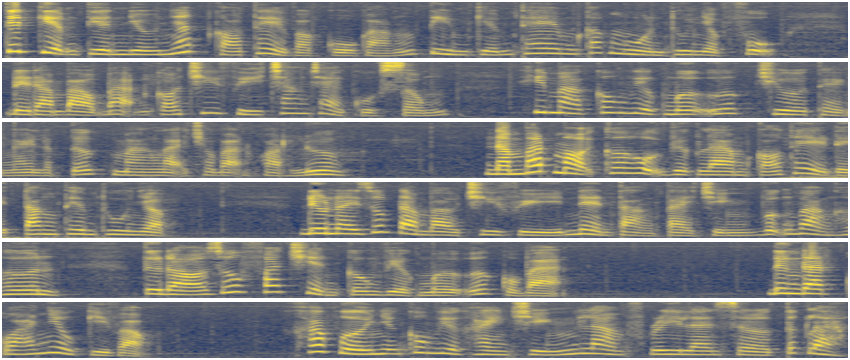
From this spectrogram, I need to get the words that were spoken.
Tiết kiệm tiền nhiều nhất có thể và cố gắng tìm kiếm thêm các nguồn thu nhập phụ để đảm bảo bạn có chi phí trang trải cuộc sống khi mà công việc mơ ước chưa thể ngay lập tức mang lại cho bạn khoản lương. Nắm bắt mọi cơ hội việc làm có thể để tăng thêm thu nhập. Điều này giúp đảm bảo chi phí nền tảng tài chính vững vàng hơn, từ đó giúp phát triển công việc mơ ước của bạn. Đừng đặt quá nhiều kỳ vọng. Khác với những công việc hành chính làm freelancer tức là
